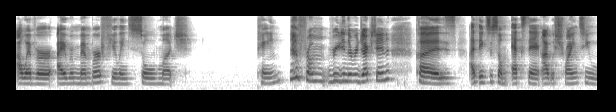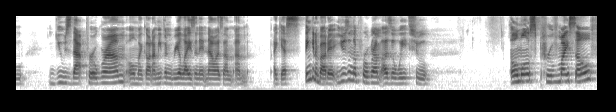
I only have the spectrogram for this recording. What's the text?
However, I remember feeling so much pain from reading the rejection because I think to some extent I was trying to use that program. Oh my God, I'm even realizing it now as I'm, I'm I guess, thinking about it, using the program as a way to almost prove myself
